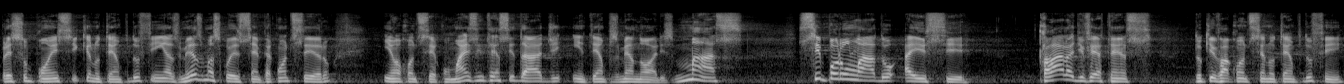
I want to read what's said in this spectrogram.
Pressupõe-se que no tempo do fim as mesmas coisas sempre aconteceram iam acontecer com mais intensidade em tempos menores. Mas, Se por um lado há esse clara advertência do que vai acontecer no tempo do fim,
